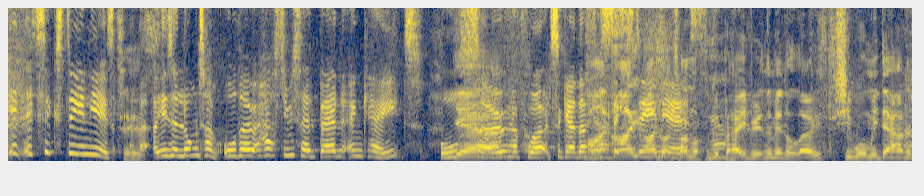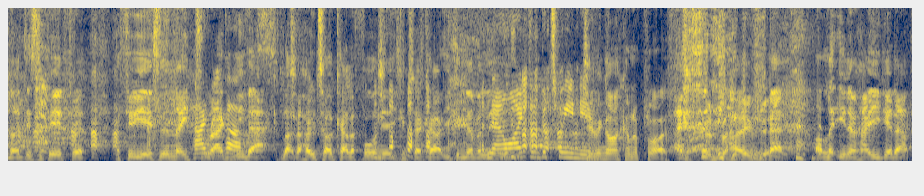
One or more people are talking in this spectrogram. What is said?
it, it's 16 years. It is. Uh, It's a long time. Although it has to be said, Ben and Kate also Yeah. have worked together for I, 16 I, I got years. time off for good behaviour in the middle, though. She wore me down and I disappeared for a few years, and then they dragged me back, like the Hotel California. You can check out. You can never leave. Now I can between you. Do you you. think I can apply for good behaviour? Yeah, I'll let you know how you get out.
